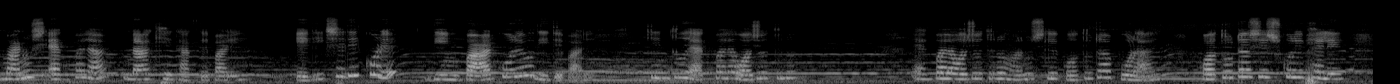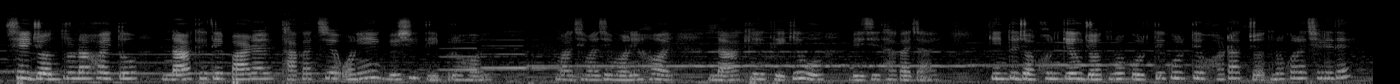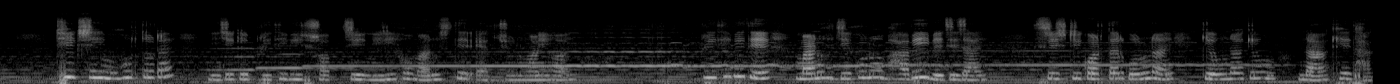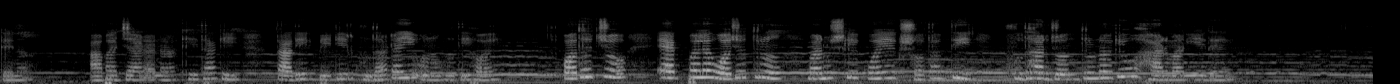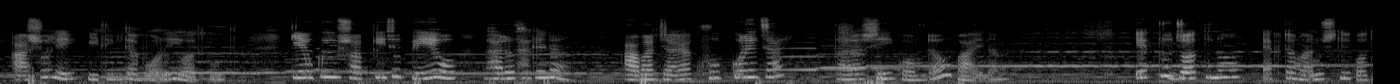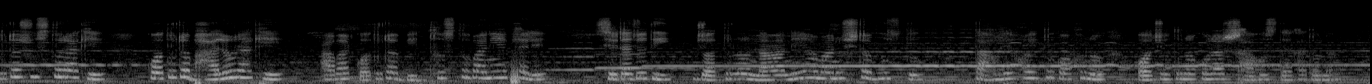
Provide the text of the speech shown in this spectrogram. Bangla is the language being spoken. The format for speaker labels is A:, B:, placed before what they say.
A: মানুষ একবেলা না খেয়ে থাকতে পারে। এদিক সেদিক করে দিন পার করেও দিতে পারে। কিন্তু একবেলা অযত্ন একবেলা অযত্ন মানুষকে কতটা পোড়ায়, কতটা শেষ করে ফেলে, সেই যন্ত্রণা হয়তো না খেতে পারায় থাকার চেয়ে অনেক বেশি তীব্র হয়। মাঝে মাঝে মনে হয় না খেয়ে থেকেও বেঁচে থাকা যায়। কিন্তু যখন কেউ যত্ন করতে করতে হঠাৎ যত্ন করা ছেড়ে দেয়, ঠিক সেই মুহূর্তটায় নিজেকে পৃথিবীর সবচেয়ে নিরীহ মানুষদের একজন মনে হয়। পৃথিবীতে মানুষ যে কোনোভাবেই বেঁচে যায়। সৃষ্টিকর্তার করুণায় কেউ না কেউ না খেয়ে থাকে না। আবার যারা না খেয়ে থাকে, তাদের পেটের ক্ষুধাটাই অনুভূতি হয়। অথচ একবেলা অযত্ন মানুষকে কয়েক শতাব্দীর ক্ষুধার যন্ত্রণাকেও হার মানিয়ে দেয়। আসলে পৃথিবীটা বড়ই অদ্ভুত। কেউ কেউ সবকিছু পেয়েও ভালো থাকে না। আবার যারা খুব করে চায়, তারা সেই কমটাও পায় না। একটু যত্ন একটা মানুষকে কতটা সুস্থ রাখে, কতটা ভালো রাখে, আবার কতটা বিধ্বস্ত বানিয়ে ফেলে, সেটা যদি যত্ন না নেওয়া মানুষটা বুঝতো, তাহলে হয়তো কখনো অযত্ন করার সাহস দেখাতো না।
